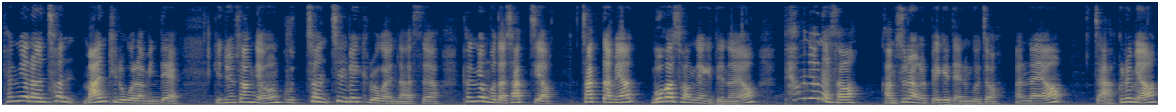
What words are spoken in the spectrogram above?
평년은 1000만 kg인데 기준 수확량은 9,700kg 나왔어요. 평년보다 작지요. 작다면 뭐가 수확량이 되나요? 평년에서 감수량을 빼게 되는 거죠. 맞나요? 자, 그러면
